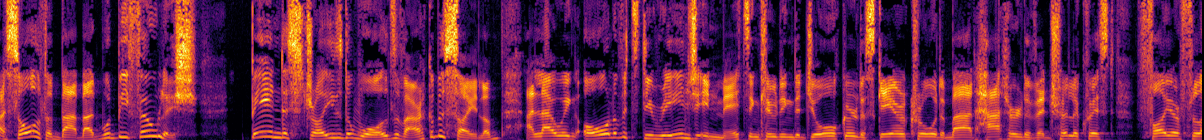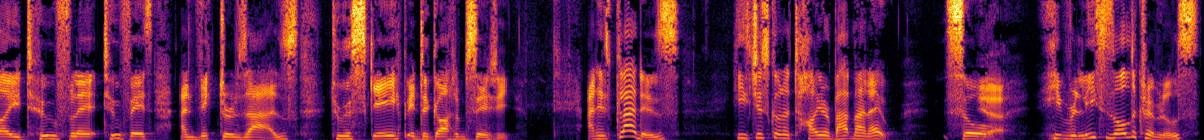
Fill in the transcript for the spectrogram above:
assault on Batman would be foolish. Bane destroys the walls of Arkham Asylum, allowing all of its deranged inmates, including the Joker, the Scarecrow, the Mad Hatter, the Ventriloquist, Firefly, Two-Fla- Two-Face, and Victor Zsasz, to escape into Gotham City. And his plan is, he's just going to tire Batman out. So Yeah. he releases all the criminals,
